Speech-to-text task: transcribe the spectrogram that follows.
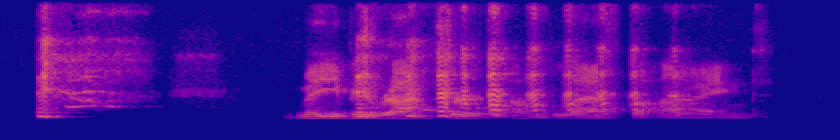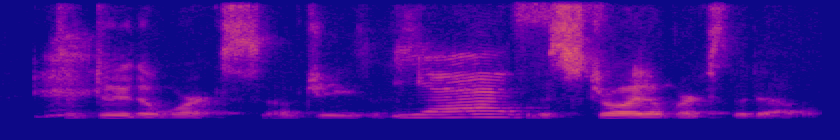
May you be raptured and left behind to do the works of Jesus, Yes. destroy the works of the devil.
